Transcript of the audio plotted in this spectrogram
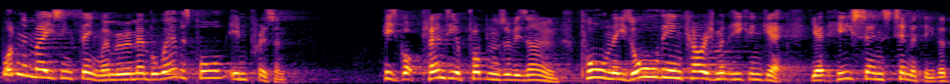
What an amazing thing when we remember where was Paul? In prison. He's got plenty of problems of his own. Paul needs all the encouragement he can get, yet he sends Timothy, the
